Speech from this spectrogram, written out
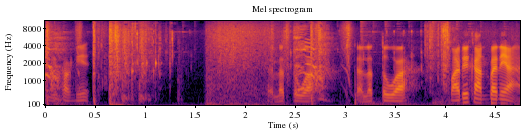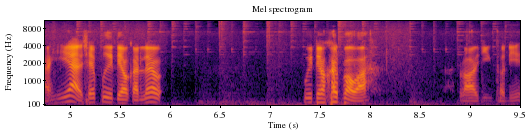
อยู่ฝั่งนี้ แต่ละตัว แต่ละตัว มาด้วยกันปะเนี่ยเฮียใช้ปืนเดียวกันแล้วปืนเดียวกันเปล่าวะรอยิงตัวนี้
